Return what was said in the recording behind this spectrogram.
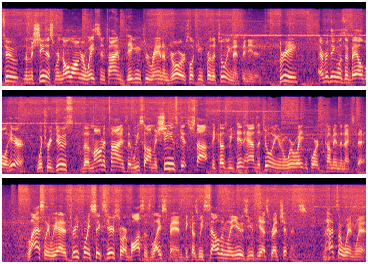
Two, the machinists were no longer wasting time digging through random drawers looking for the tooling that they needed. Three, everything was available here, which reduced the amount of times that we saw machines get stopped because we didn't have the tooling and we we're waiting for it to come in the next day. Lastly, we added 3.6 years to our boss's lifespan because we seldomly use UPS red shipments. That's a win-win.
